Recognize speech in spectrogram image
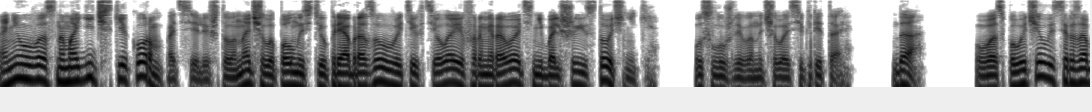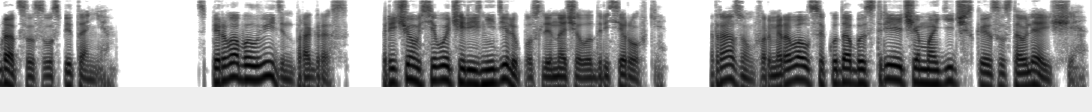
Они у вас на магический корм подсели, что начало полностью преобразовывать их тела и формировать небольшие источники», услужливо начала секретарь. «Да, у вас получилось разобраться с воспитанием? Сперва был виден прогресс, причем всего через неделю после начала дрессировки. Разум формировался куда быстрее, чем магическая составляющая.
